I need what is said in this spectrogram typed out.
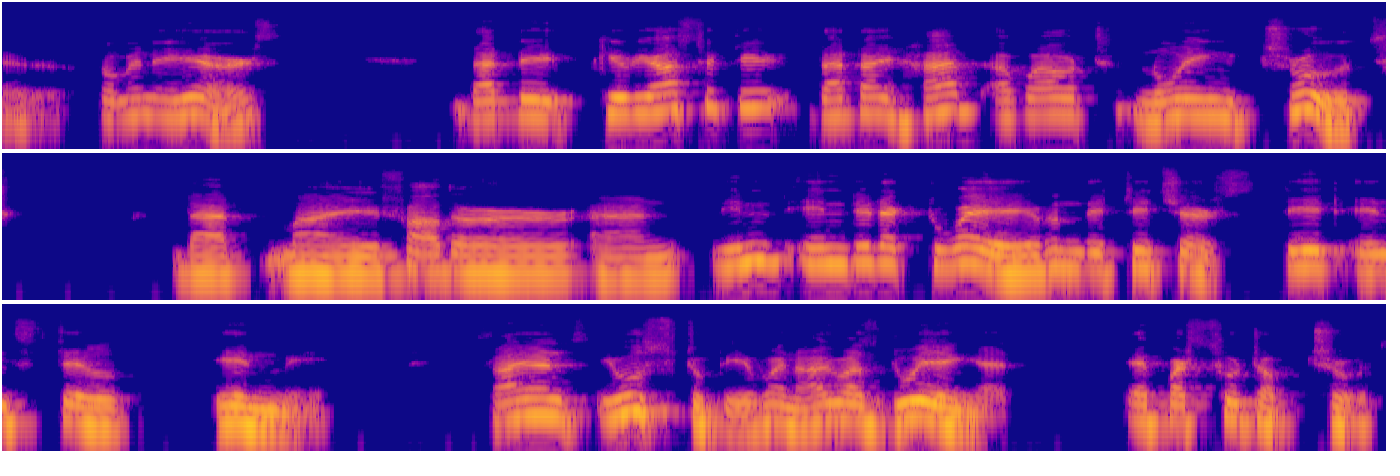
uh, so many years, that the curiosity that I had about knowing truth that my father and in indirect way even the teachers did instill in me. Science used to be when i was doing it a pursuit of truth.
